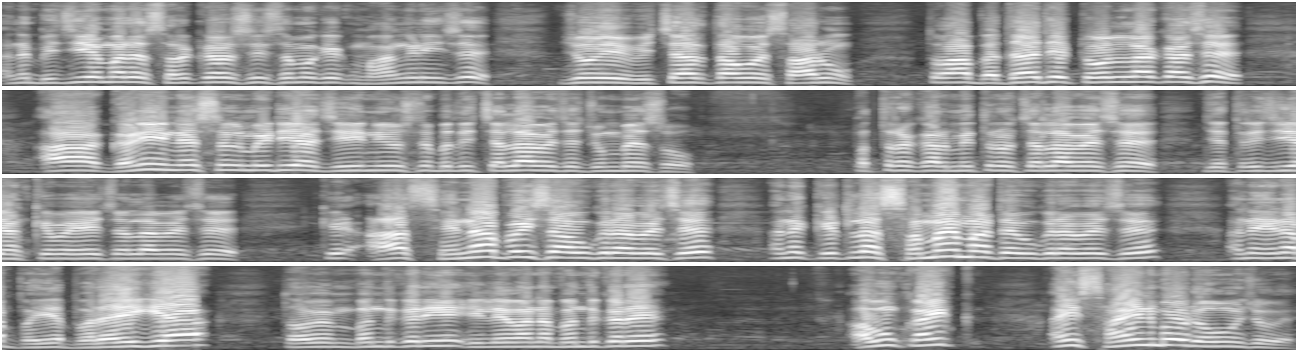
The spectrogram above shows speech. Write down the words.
અને બીજી અમારે સરકારશ્રી સમક્ષ એક માંગણી છે, જો એ વિચારતા હોય સારું, તો આ બધા જે ટોલનાકા છે, આ ઘણી નેશનલ મીડિયા, જી ન્યૂઝને બધી ચલાવે છે ઝુંબેશો. પત્રકાર મિત્રો ચલાવે છે, જે ત્રીજી આંખ કહેવાય એ ચલાવે છે, કે આ શેના પૈસા ઉઘરાવે છે અને કેટલા સમય માટે ઉઘરાવે છે અને એના ભરાઈ ગયા. તો હવે બંધ કરીએ એ લેવાના બંધ કરે. આવું કંઈક અહીં સાઇનબોર્ડ હોવું જોઈએ.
